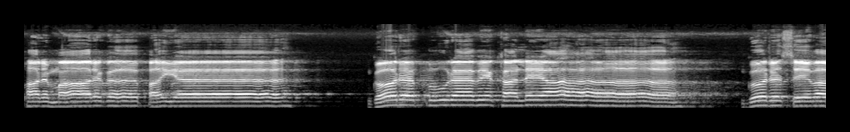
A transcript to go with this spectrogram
ਹਰ ਮਾਰਗ ਪਾਈਐ। ਗੁਰ ਪੂਰੈ ਵੇਖਾਲਿਆ ਗੁਰ ਸੇਵਾ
